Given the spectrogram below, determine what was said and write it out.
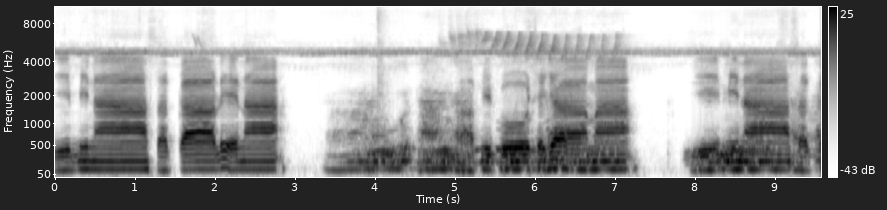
อิมินาสกาเลนา อาภิปูชยามาอิมินาสก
